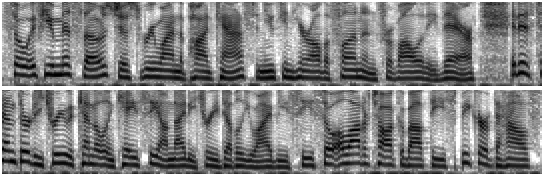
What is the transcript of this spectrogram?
So if you miss those, just rewind the podcast and you can hear all the fun and frivolity there. It is 1033 with Kendall and Casey on 93 WIBC. So a lot of talk about the Speaker of the House,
